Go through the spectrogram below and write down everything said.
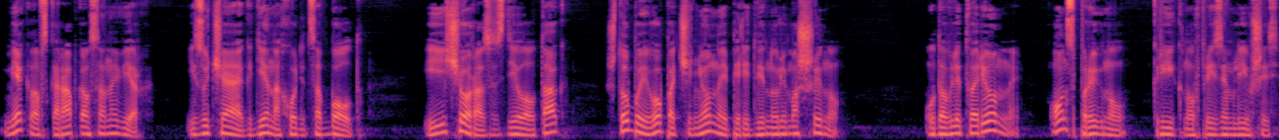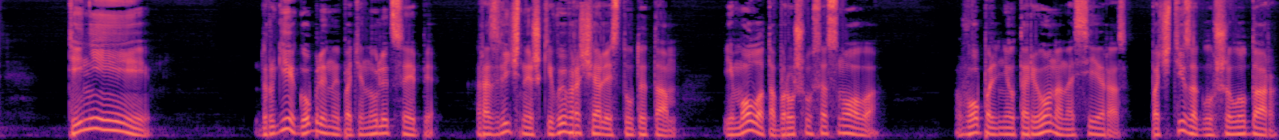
Мекла вскарабкался наверх, изучая, где находится болт, и еще раз сделал так, чтобы его подчиненные передвинули машину. Удовлетворенный, он спрыгнул, крикнув, приземлившись. «Тяни!» Другие гоблины потянули цепи. Различные шкивы вращались тут и там, и молот обрушился снова. Вопль Неутариона на сей раз почти заглушил удар.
